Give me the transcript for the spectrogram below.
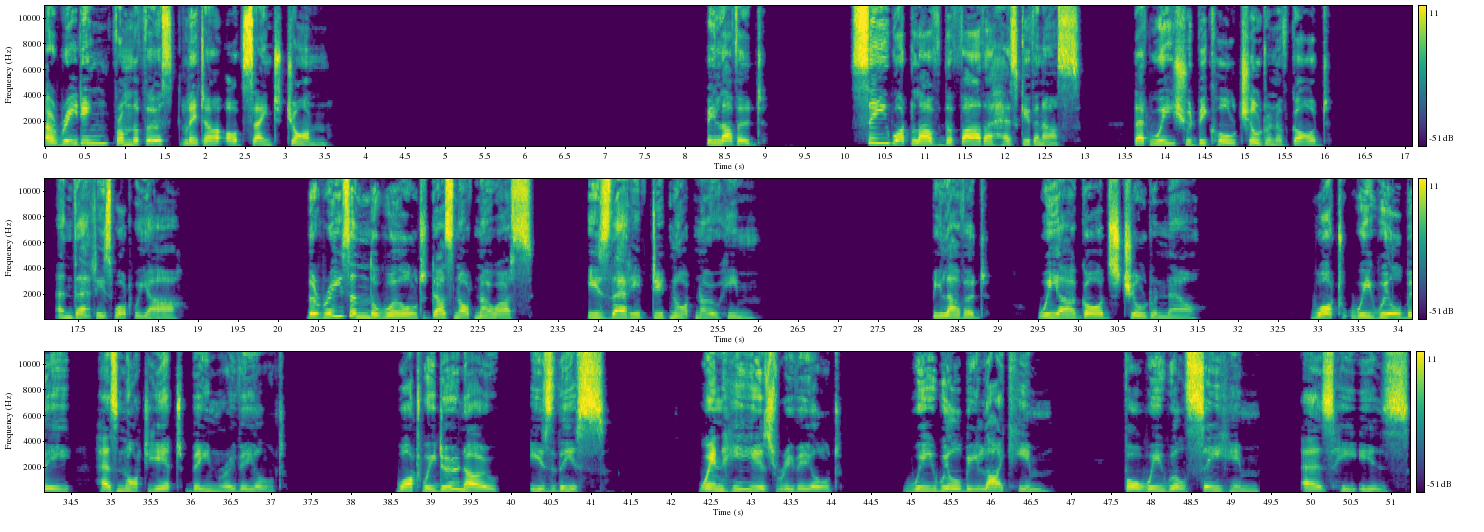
A reading from the first letter of St. John. Beloved, See what love the Father has given us, that we should be called children of God. And that is what we are. The reason the world does not know us is that it did not know Him. Beloved, we are God's children now. What we will be has not yet been revealed. What we do know is this when he is revealed, we will be like him, for we will see him as he is.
